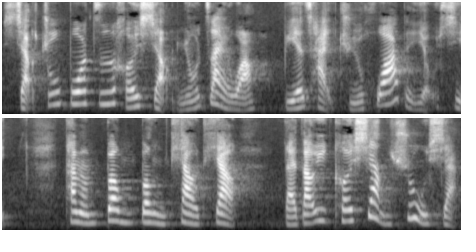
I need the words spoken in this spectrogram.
小猪波兹和小牛在玩别采菊花的游戏。他们蹦蹦跳跳，来到一棵橡树下，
